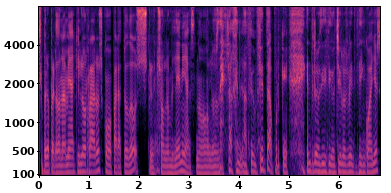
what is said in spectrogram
Sí, pero perdóname, aquí los raros, como para todos, son los millennials, no los de la generación Z, porque entre los 18 y los 25 años,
